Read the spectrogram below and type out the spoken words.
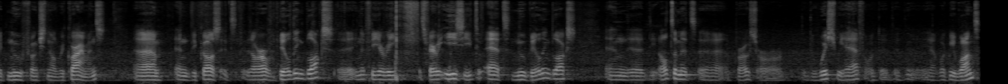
with new functional requirements. Um, and because there are building blocks uh, in a VRE, it's very easy to add new building blocks. And uh, the ultimate uh, approach or the wish we have, or the, the, the, yeah, what we want,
